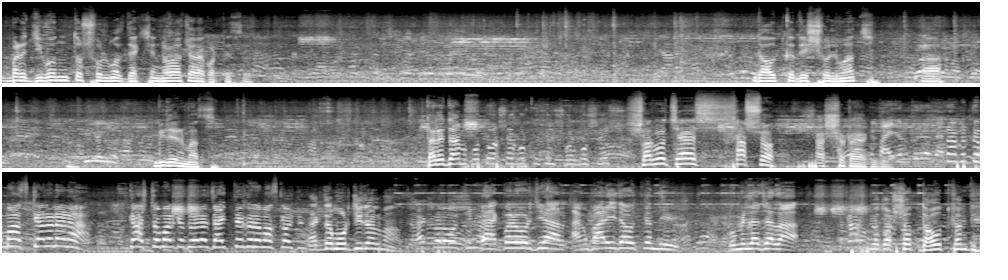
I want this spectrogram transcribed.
একবারে জীবন্ত শোল মাছ দেখছেন নড়াচড়া করতেছে। দাউদ কাদের শোল মাছ বিলের মাছ। তাহলে দাম কত আশা করতেছেন সর্বশেষ? সর্বশেষ সাতশো। সাতশো টাকা কেজি। করতে মাছ কেন নেয় না? কাস্টমারকে ধরে যাইতে করে মাছ খাইতে একদম অরিজিনাল মাছ। একবার অরিজিনাল এখন বাড়ি দাউদকান্দি কুমিল্লা জেলা। প্রিয় দর্শক দাউদকান্দি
